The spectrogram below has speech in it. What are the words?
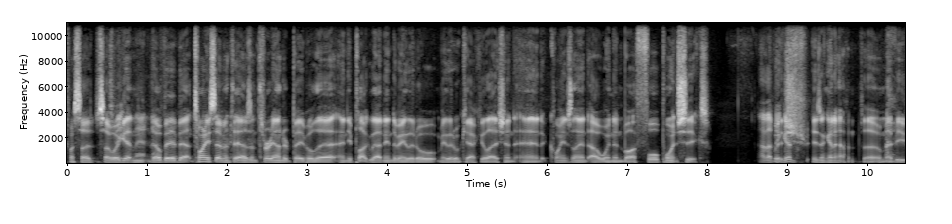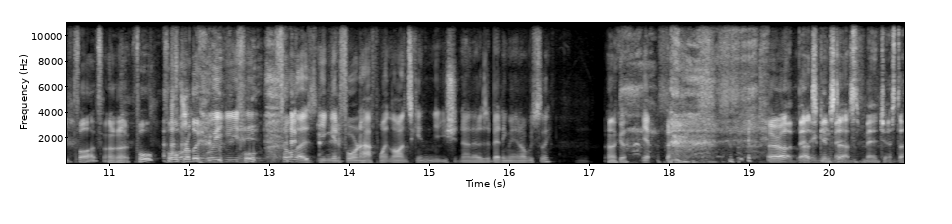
Tw- So, so we're getting there'll be enough for about twenty seven thousand three hundred people there, and you plug that into me little me little calculation, and Queensland are winning by four point six. Oh, that'd be which good. isn't going to happen. So maybe five. I don't know. Four. Four probably. Well, you can get, Four. it's all those. You can get a four and a half point line skin. You should know that as a betting man, obviously. Okay. Yep. All right. That's skin betting stats. Manchester.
